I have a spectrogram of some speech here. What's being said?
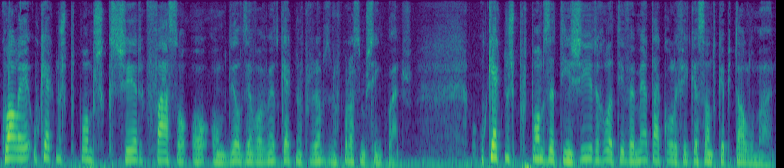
qual é, o que é que nos propomos crescer face ao, ao modelo de desenvolvimento, o que é que nos propomos nos próximos cinco anos. O que é que nos propomos atingir relativamente à qualificação do capital humano?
